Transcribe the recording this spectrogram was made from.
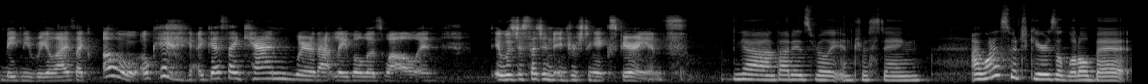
made me realize like oh okay i guess i can wear that label as well. And it was just such an interesting experience yeah that is really interesting i want to switch gears a little bit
